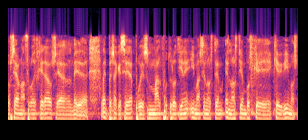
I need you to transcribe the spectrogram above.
o sea una azulejera o sea la empresa que sea, pues mal futuro tiene y más en los, en los tiempos que, vivimos.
